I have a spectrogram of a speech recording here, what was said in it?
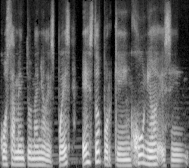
justamente un año después. Esto porque en junio eh, se,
